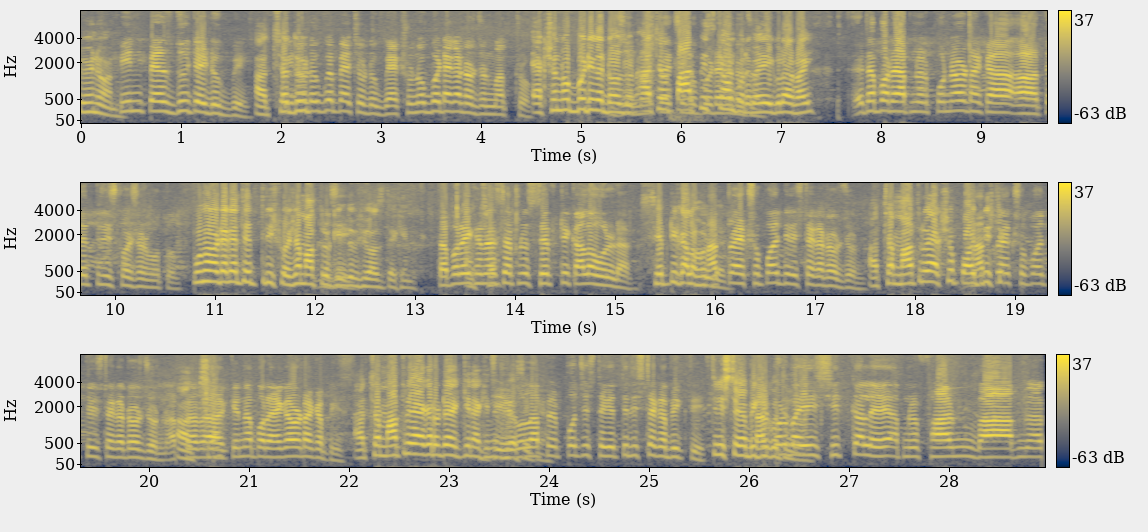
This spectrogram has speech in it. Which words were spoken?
twin one pin patch দুইটাই ঢুকবে। আচ্ছা দুটো ঢুকবে প্যাচও ঢুকবে। একশো নব্বই টাকা ডজন মাত্র। একশো নব্বই টাকা ডজন। আচ্ছা পার পিস কেমন পড়ে ডজন। ভাই এগুলার ভাই? এটা পরে আপনার পনেরো টাকা তেত্রিশ পয়সার মতো। পনেরো টাকা তেত্রিশ পয়সা মাত্র কিন্তু ভিউয়ার্স দেখেন। তারপরে এখানে আছে আপনার সেফটি কালো হোল্ডার সেফটি কালো হোল্ডার মাত্র একশো পঁয়ত্রিশ টাকা ডর্জন আচ্ছা মাত্র একশো পঁয়ত্রিশ মাত্র একশো পঁয়ত্রিশ টাকা ডর্জন আপনার আচ্ছা। কেনা পরে এগারো টাকা পিস আচ্ছা মাত্র এগারো টাকা কিনা কিন্তু এগুলো আপনার পঁচিশ থেকে তিরিশ টাকা বিক্রি। তিরিশ টাকা বিক্রি করতে ভাই। এই শীতকালে আপনার ফার্ম বা আপনার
